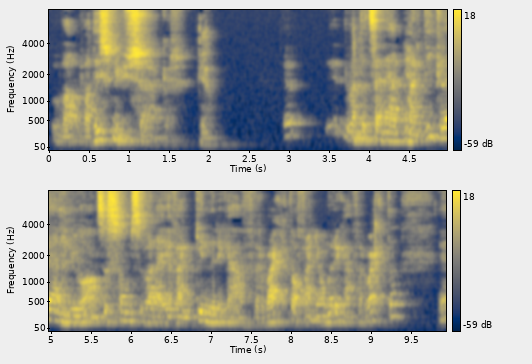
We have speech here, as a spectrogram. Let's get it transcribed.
wat, wat is nu suiker? Ja. Want het zijn eigenlijk maar die kleine nuances soms waar je van kinderen gaat verwachten, of van jongeren gaat verwachten. Hè.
